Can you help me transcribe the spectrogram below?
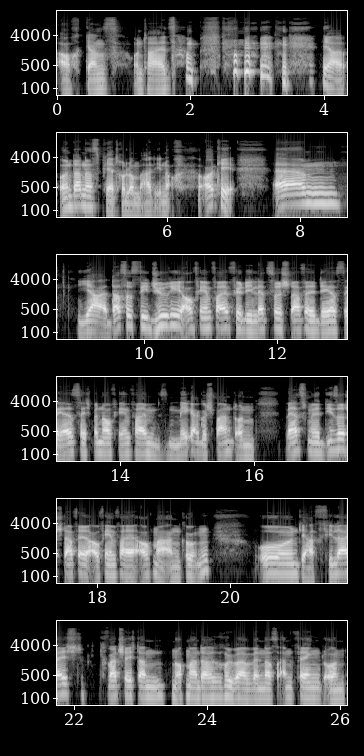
auch ganz unterhaltsam. ja, und dann ist Pietro Lombardi noch. Okay. Ähm, ja, das ist die Jury auf jeden Fall für die letzte Staffel DSDS. Ich bin auf jeden Fall mega gespannt und werde es mir diese Staffel auf jeden Fall auch mal angucken. Und ja, vielleicht quatsche ich dann nochmal darüber, wenn das anfängt. Und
